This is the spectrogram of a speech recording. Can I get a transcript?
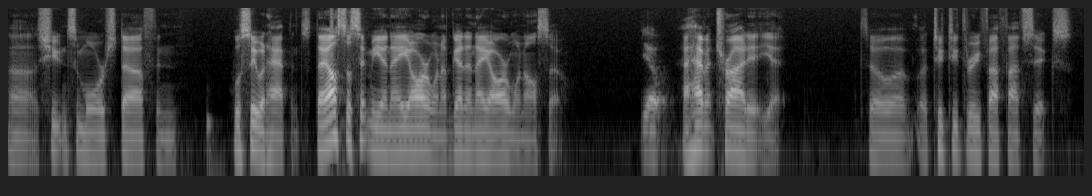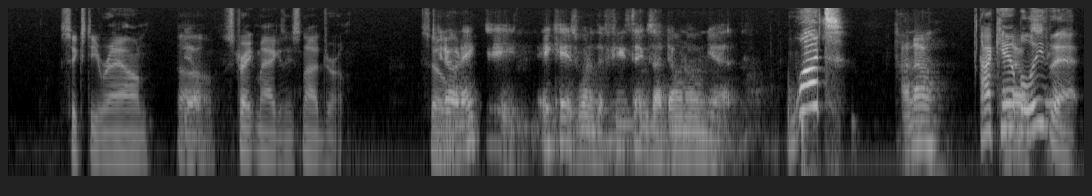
uh, shooting some more stuff, and we'll see what happens. They also sent me an AR one. I've got an AR one also. Yep. I haven't tried it yet. So uh, a two two three five five six, 60 round uh, Yeah. straight magazine. It's not a drum. So You know, an AK AK is one of the few things I don't own yet. what? I know. I can't I know, believe that.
